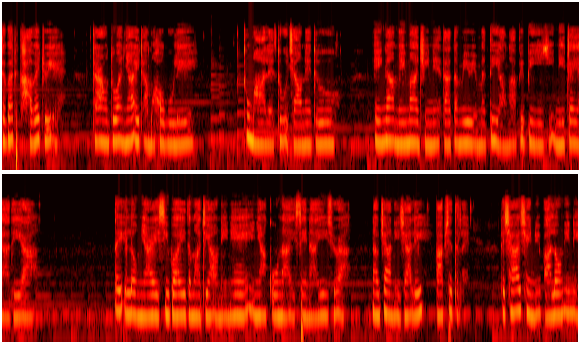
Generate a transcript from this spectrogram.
တပတ်တစ်ခါပဲတွေ့တယ်ဒါအောင်သူကညာအိတ်တာမဟုတ်ဘူးလေသူ့မှာလည်းသူ့အကြောင်းနဲ့သူအိမ်ကမိမကြီးနဲ့သားသမီးတွေမသိအောင်ကပြပြရီရီနေတတ်ရသေးတာ တိတ်အလုံးများတဲ့စီးပွားရေးသမားတယောက်အနေနဲ့ည9နာရီ10နာရီဆိုတာနောက်ကျနေကြလေဘာဖြစ်တယ်လဲတခြားအချိန်တွေဘာလုပ်နေနေ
